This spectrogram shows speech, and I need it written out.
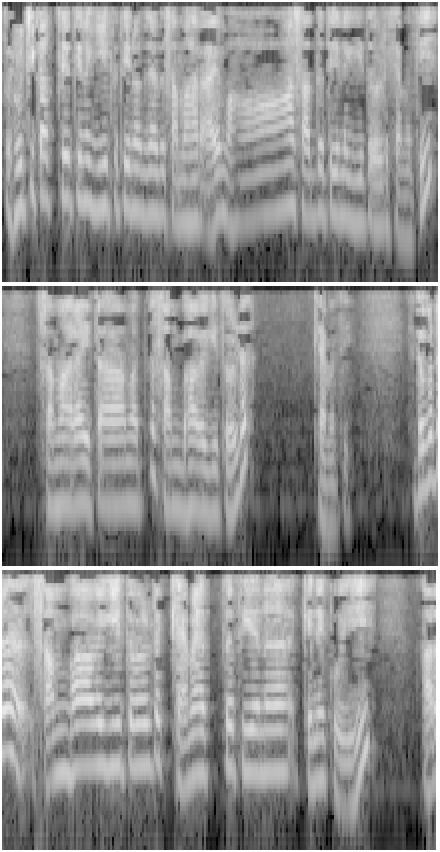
රුචිකත්වයේ තියෙන ගීත තියෙනවද නැද්ද? සමහර අය මහා ශබ්ද තියෙන ගීත වලට කැමති. සමහර අය ඊටාමත්ම සම්භාව්‍ය ගීත වලට කැමති. එතකොට සම්භාව්‍ය ගීත වලට කැමැත්ත තියෙන කෙනෙකුයි අර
